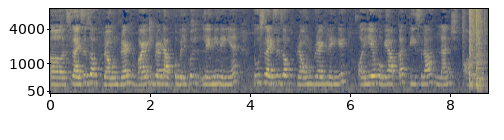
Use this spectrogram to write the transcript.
slices of brown bread white bread आपको बिल्कुल लेनी नहीं है। Two slices of brown bread लेंगे और ये हो गया आपका तीसरा लंच ऑप्शन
